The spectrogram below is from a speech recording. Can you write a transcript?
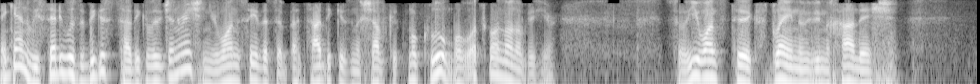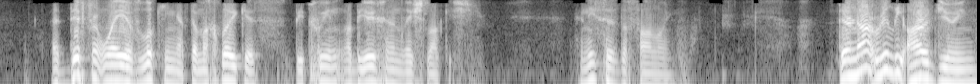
Again, we said he was the biggest tzaddik of his generation. You want to say that a, a tzaddik is nechshav kekmo klum? Well, what's going on over here? So he wants to explain in Vimechadesh a different way of looking at the machloikis between Rabbi Yochanan and Reish Lakish. And he says the following. They're not really arguing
